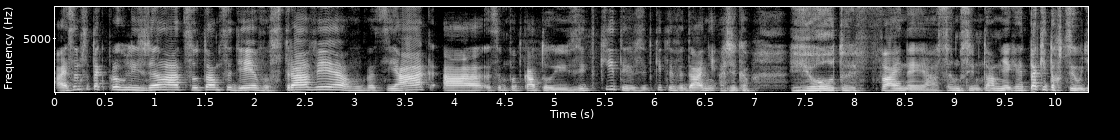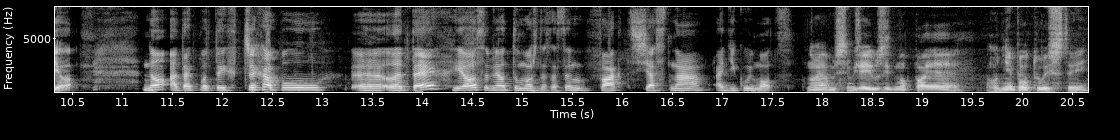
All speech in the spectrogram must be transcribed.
A já jsem se tak prohlížela, co tam se děje v Ostravě a vůbec jak. A jsem potkala tu vizitky, ty vizitky, ty vydání a říkám, jo, to je fajné, já se musím tam někde, taky to chci udělat. No a tak po těch třech a půl e, letech, jo, jsem měl tu možnost. Já jsem fakt šťastná a děkuji moc. No já myslím, že Usit Mapa je hodně pro turisty,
